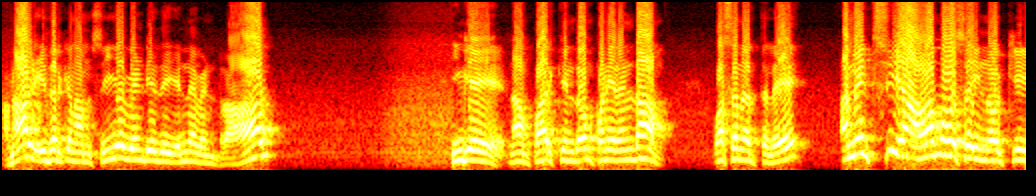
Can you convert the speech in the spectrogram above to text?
ஆனால் இதற்கு நாம் செய்ய வேண்டியது என்னவென்றால் இங்கே நாம் பார்க்கின்றோம் பனிரெண்டாம் வசனத்திலே அமித்ஷியா ஆமோசை நோக்கி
